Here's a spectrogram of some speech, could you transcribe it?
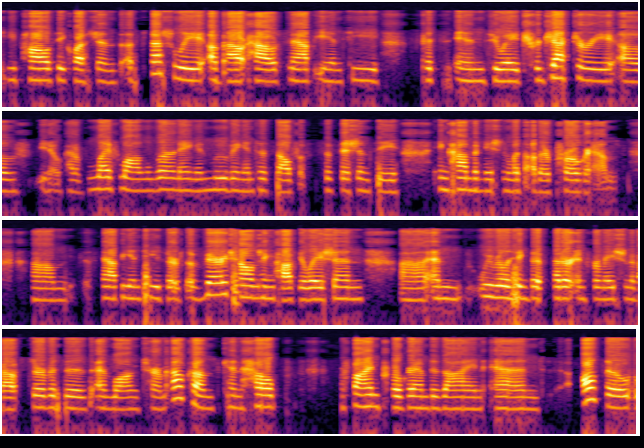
key policy questions, especially about how SNAP-E&T fits into a trajectory of, you know, kind of lifelong learning and moving into self-sufficiency in combination with other programs. Um, SNAP-E&T serves a very challenging population, uh, and we really think that better information about services and long-term outcomes can help refine program design and also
